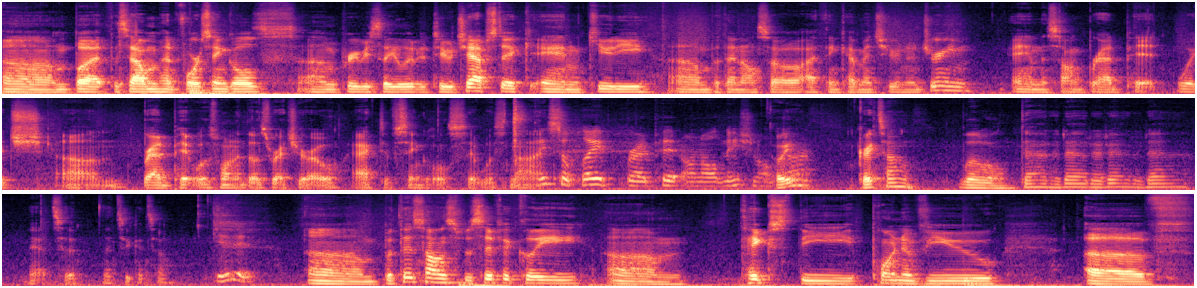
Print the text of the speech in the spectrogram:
Um, but this album had four singles, um, previously alluded to Chapstick and Cutie, um, but then also I Think I Met You in a Dream and the song Brad Pitt, which um, Brad Pitt was one of those retroactive singles. It was not. They still play Brad Pitt on Nation all the Oh, yeah. Great song. Little da da da da da da da. Yeah, it's a, that's a good song. Get it? Um, but this song specifically um, takes the point of view of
